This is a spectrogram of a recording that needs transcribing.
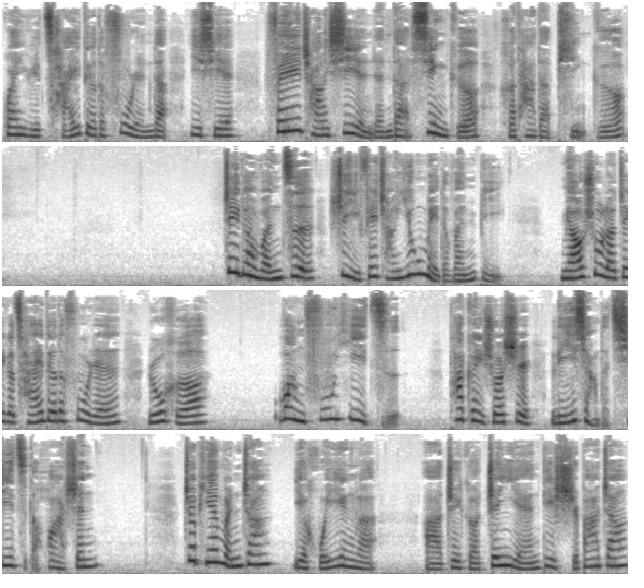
关于才德的妇人的一些非常吸引人的性格和他的品格。这段文字是以非常优美的文笔，描述了这个才德的妇人如何望夫忆子，她可以说是理想的妻子的化身。这篇文章也回应了啊，这个箴言第十八章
